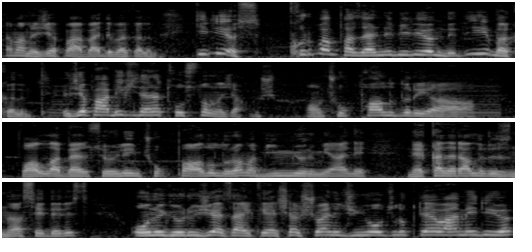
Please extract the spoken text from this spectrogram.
Tamam Recep abi hadi bakalım. Gidiyoruz. Kurban pazarını biliyorum dedi. İyi bakalım. Recep abi iki tane tost alacakmış. Ama çok pahalıdır ya. Valla ben söyleyeyim çok pahalı olur ama bilmiyorum yani ne kadar alırız nasıl ederiz. Onu göreceğiz arkadaşlar. Şu an için yolculuk devam ediyor.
